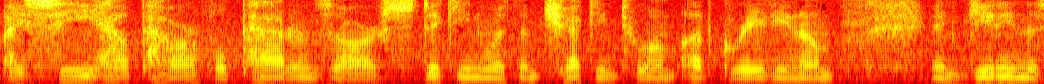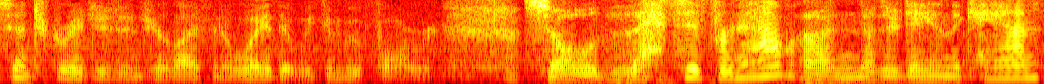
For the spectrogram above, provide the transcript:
I see how powerful patterns are, sticking with them, checking to them, upgrading them, and getting this integrated into your life in a way that we can move forward. So that's it for now. Another day in the can.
